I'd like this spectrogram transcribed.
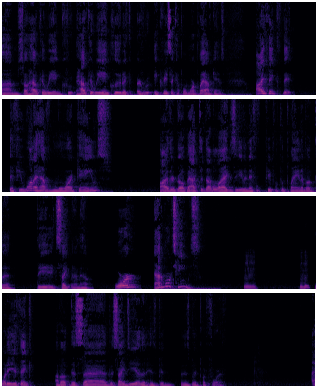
Um, so how can we include how can we include a, or increase a couple more playoff games? I think that if you want to have more games, either go back to double eggs, even if people complain about the the excitement amount, or add more teams. Mm-hmm. Mm-hmm. What do you think about this uh, this idea that has been that has been put forth?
